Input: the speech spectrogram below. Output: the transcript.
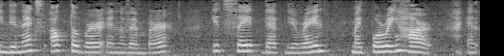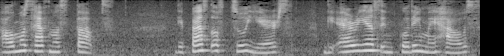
in the next October and November, it's said that the rain might pouring hard and almost have no stops. The past of two years, the areas including my house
